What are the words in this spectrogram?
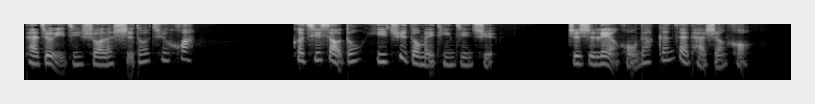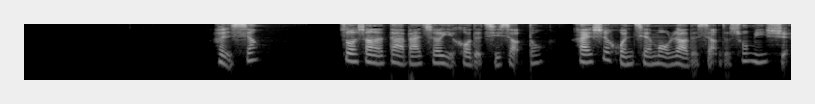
他就已经说了十多句话，可齐晓东一句都没听进去。只是脸红的跟在他身后，很香。坐上了大巴车以后的齐晓东，还是魂牵梦绕的想着苏明雪，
